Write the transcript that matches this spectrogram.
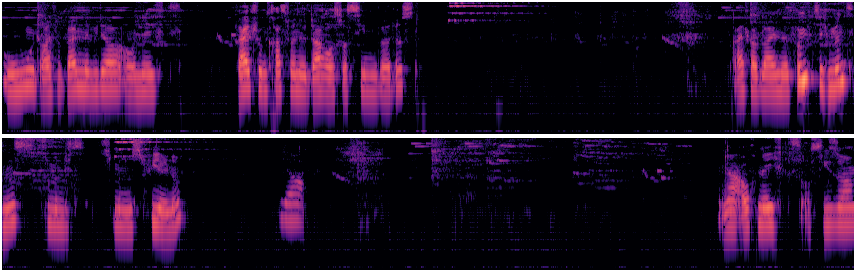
Uh, drei verbleibende wieder. Auch nichts. Geil, schon krass, wenn du daraus was ziehen würdest. Drei verbleibende. 50 Münzen ist zumindest, zumindest viel, ne? Ja. Ja, auch nichts aus dieser.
